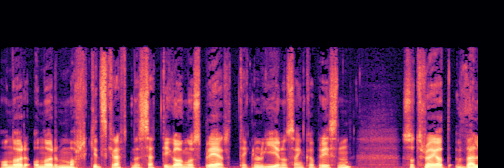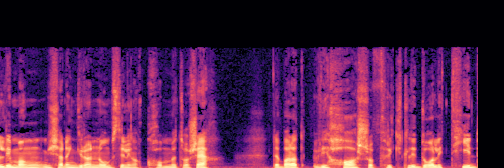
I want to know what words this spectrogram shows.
og når, og når markedskreftene setter i gang og sprer teknologien og senker prisen, så tror jeg at veldig mange, mye av den grønne omstillinga kommer til å skje. Det er bare at vi har så fryktelig dårlig tid.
